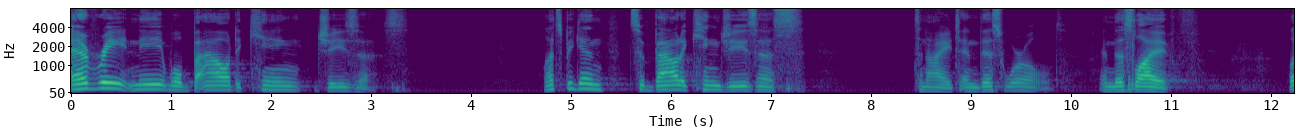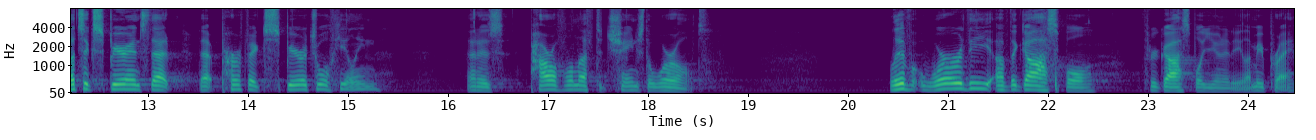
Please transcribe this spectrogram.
Every knee will bow to King Jesus. Let's begin to bow to King Jesus tonight in this world, in this life. Let's experience that, that perfect spiritual healing that is powerful enough to change the world. Live worthy of the gospel through gospel unity. Let me pray.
